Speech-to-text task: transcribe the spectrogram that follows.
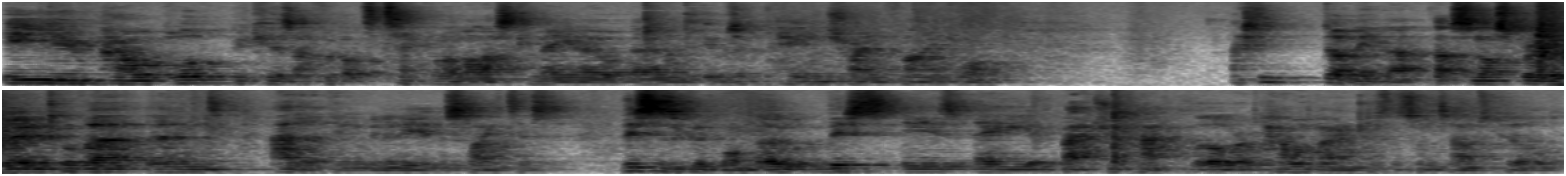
EU power plug because I forgot to take one on my last Camino and it was a pain trying to find one. Actually, don't need that. That's an Osprey rain cover and I don't think I'm going to need it in the slightest. This is a good one though. This is a battery pack or a power bank as they're sometimes called.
